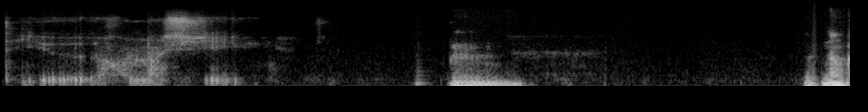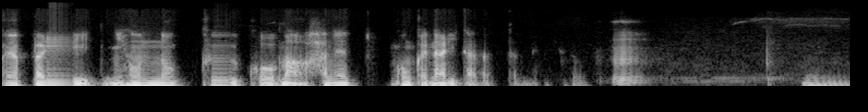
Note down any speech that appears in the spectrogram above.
ていう話。うん。なんかやっぱり日本の空港、まあ羽、今回成田だったんだけど、うん。うん、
